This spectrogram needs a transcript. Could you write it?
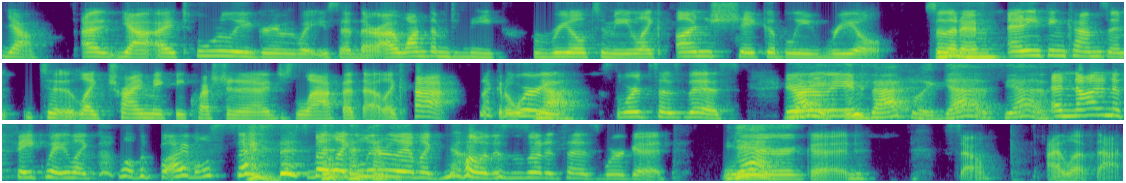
Yeah. I yeah, I totally agree with what you said there. I want them to be real to me, like unshakably real. So that if Mhm. anything comes in to like try and make me question it, I just laugh at that. Like, ha, I'm not gonna worry. Yeah. The word says this. You know right. I mean? Exactly. Yes. Yes. And not in a fake way, like, well, the Bible says this, but like literally, I'm like, no, this is what it says. We're good. Yes. We're good. So I love that.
